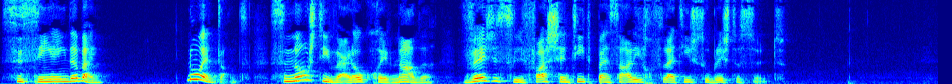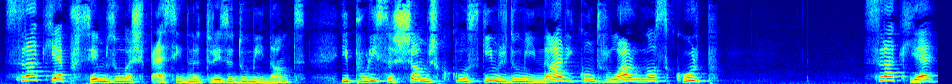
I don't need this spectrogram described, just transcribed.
Se sim, ainda bem. No entanto, se não estiver a ocorrer nada, veja se lhe faz sentido pensar e refletir sobre este assunto. Será que é por sermos uma espécie de natureza dominante e por isso achamos que conseguimos dominar e controlar o nosso corpo? Será que é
